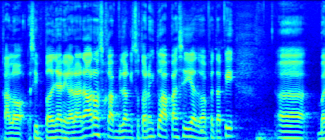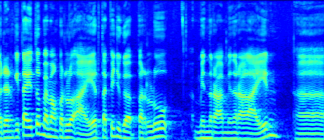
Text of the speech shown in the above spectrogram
kalau simpelnya nih kadang-kadang orang suka bilang isotonik itu apa sih atau apa tapi eh, badan kita itu memang perlu air tapi juga perlu mineral-mineral lain eh,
